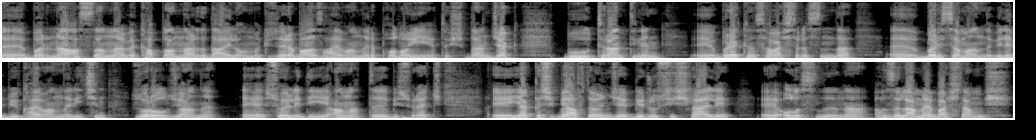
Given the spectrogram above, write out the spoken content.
e, barına aslanlar ve kaplanlar da dahil olmak üzere bazı hayvanları Polonya'ya taşıdı. Ancak bu Trantin'in e, bırakın savaş sırasında e, barış zamanında bile büyük hayvanları için zor olacağını e, söylediği, anlattığı bir süreç. E, yaklaşık bir hafta önce bir Rus işgali e, olasılığına hazırlanmaya başlanmış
